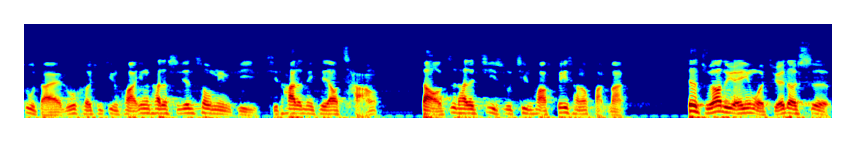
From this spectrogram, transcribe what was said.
住宅如何去进化，因为它的时间寿命比其他的那些要长，导致它的技术进化非常的缓慢。这个主要的原因，我觉得是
